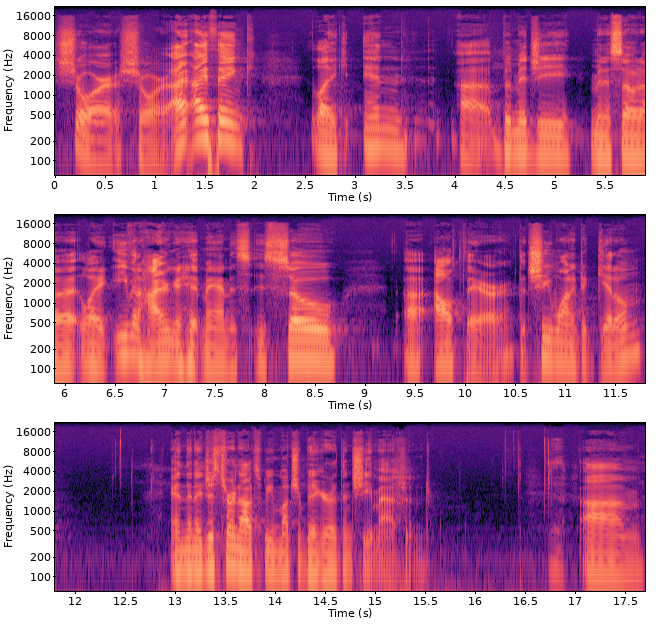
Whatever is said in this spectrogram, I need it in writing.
Sure, sure. I, I think like in uh, Bemidji, Minnesota, like even hiring a hitman is, is so uh, out there that she wanted to get him. And then it just turned out to be much bigger than she imagined. Um,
